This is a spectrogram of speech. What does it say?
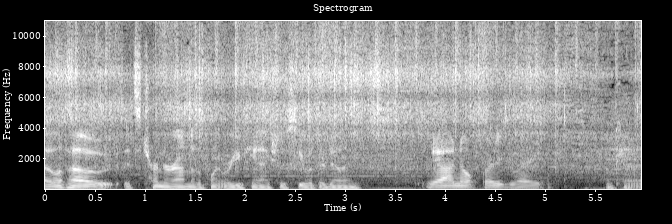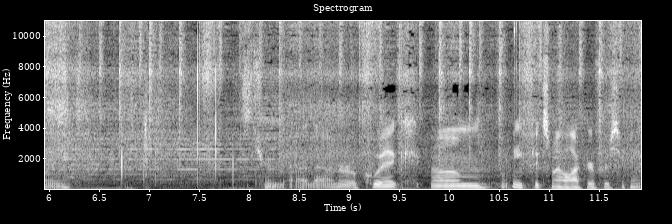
I love how it's turned around to the point where you can't actually see what they're doing. Yeah, I know. Pretty great. Okay. Turn that down real quick. Um, let me fix my locker for a second.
